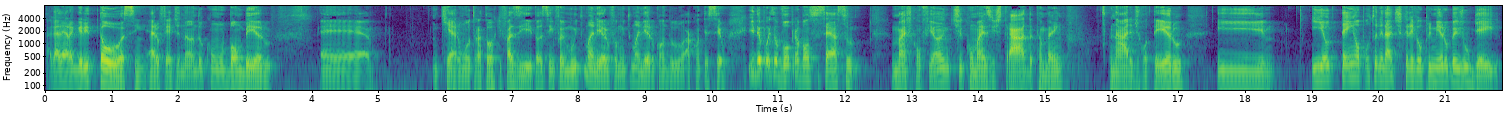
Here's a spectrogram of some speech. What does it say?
a galera gritou, assim. Era o Ferdinando com o bombeiro. É que era um outro ator que fazia. Então, assim, foi muito maneiro, foi muito maneiro quando aconteceu. E depois eu vou para Bom Sucesso mais confiante, com mais estrada também, na área de roteiro. E, e eu tenho a oportunidade de escrever o primeiro beijo gay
